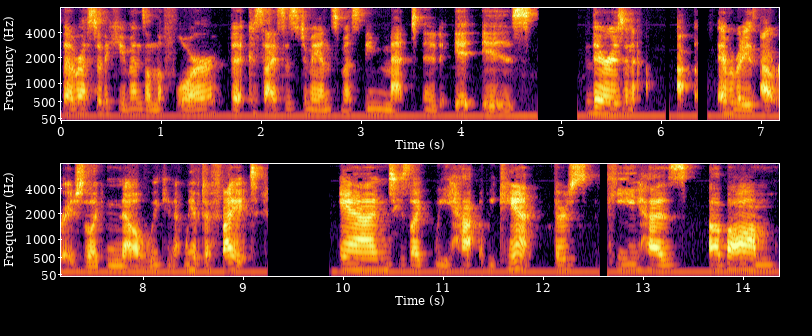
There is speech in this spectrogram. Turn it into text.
the rest of the humans on the floor that Kasius's demands must be met, and it, it is. There is an. Uh, everybody's outraged. They're like, no, we can. We have to fight and he's like we have we can't. There's he has a bomb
